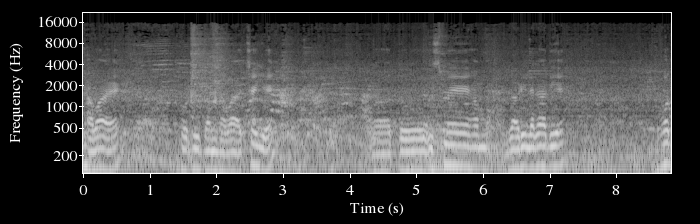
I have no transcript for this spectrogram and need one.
ढाबा है, होटल कम ढाबा अच्छा ही है। तो इसमें हम गाड़ी लगा दिए। बहुत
